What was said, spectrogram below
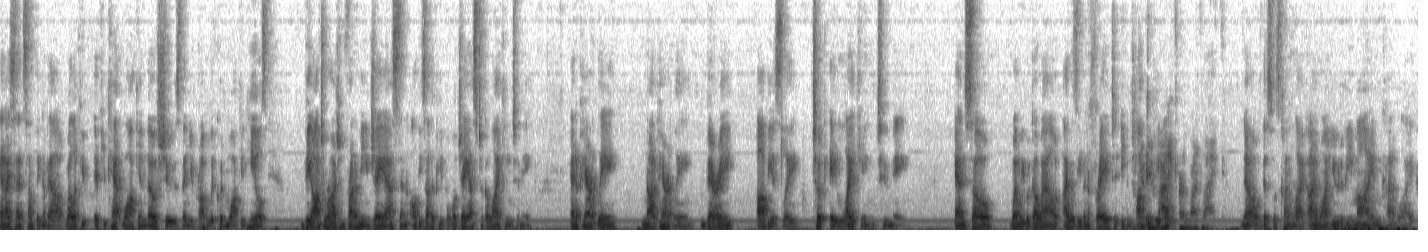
And I said something about, well, if you if you can't walk in those shoes, then you probably couldn't walk in heels. The entourage in front of me, JS and all these other people, well, JS took a liking to me. And apparently, not apparently, very obviously took a liking to me. And so when we would go out, I was even afraid to even talk to people. like or like like? No, this was kind of like, I want you to be mine, kind of like.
